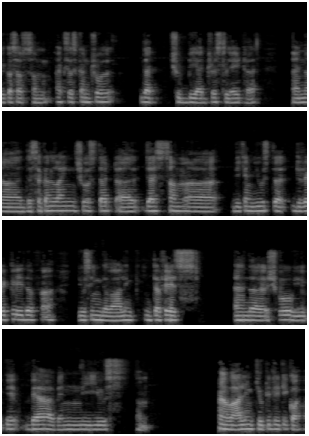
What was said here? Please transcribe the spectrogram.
because of some access control that should be addressed later. And uh, the second line shows that uh, there's some we can use the directly the using the Varlink interface and the show where when we use um, a Varlink utility called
